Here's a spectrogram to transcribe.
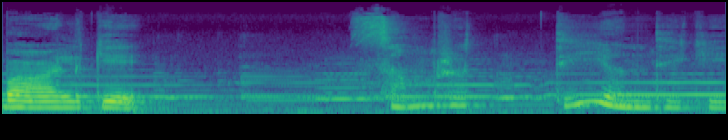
ಬಾಳ್ಗೆ ಸಮೃದ್ಧಿಯೊಂದಿಗೆ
